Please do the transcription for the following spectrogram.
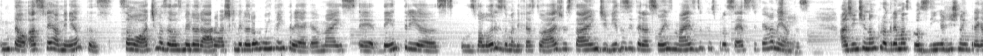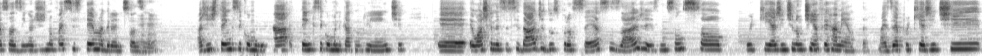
Então, as ferramentas são ótimas, elas melhoraram, acho que melhorou muito a entrega, mas é, dentre as- os valores do Manifesto Ágil está indivíduos e interações mais do que os processos e ferramentas. A gente não programa sozinho, a gente não entrega sozinho, a gente não faz sistema grande sozinho. Uhum. A gente tem que se comunicar, tem que se comunicar com o cliente. É, eu acho que a necessidade dos processos ágeis não são só porque a gente não tinha ferramenta, mas é porque a gente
